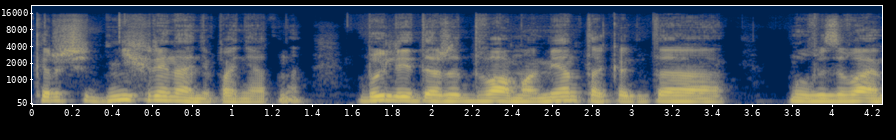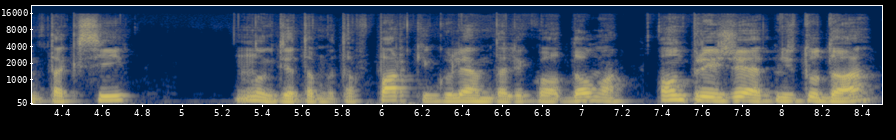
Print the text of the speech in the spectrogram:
Короче, ни хрена непонятно. Были даже два момента, когда мы вызываем такси, ну, где-то мы-то в парке гуляем далеко от дома. Он приезжает не туда,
